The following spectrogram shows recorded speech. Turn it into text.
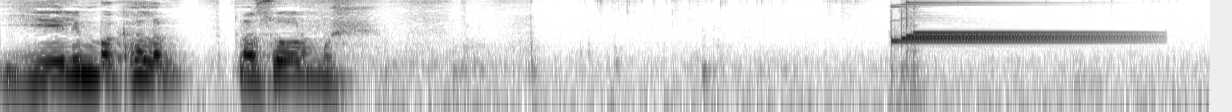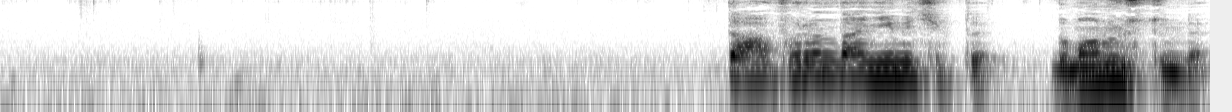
Yiyelim bakalım nasıl olmuş. Daha fırından yeni çıktı. Dumanı üstünde.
